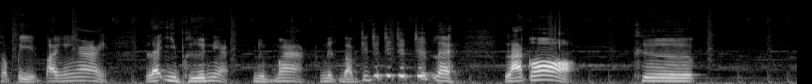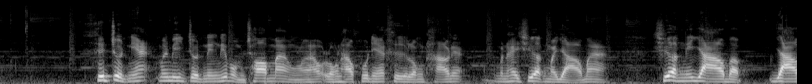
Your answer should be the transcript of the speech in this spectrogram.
สปีดไปง่าย ๆ และอีพื้นเนี่ยหนึบมากหนึบแบบจึ๊ดๆๆๆเลย แล้วก็ คือ คือจุดเนี้ยมันมีจุดหนึ่งที่ผมชอบมากของรองเท้ารองเท้าคู่นี้คือรองเท้าเนี่ยมันให้เชือกมายาวมาก เชือกนี้ยาวแบบยาว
